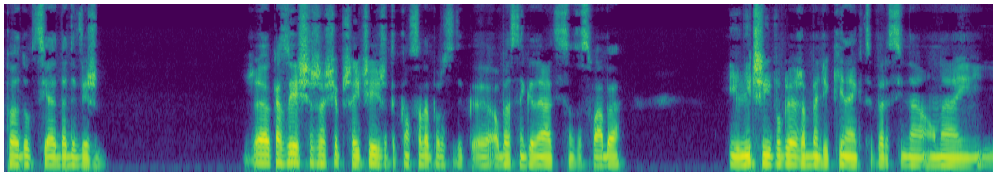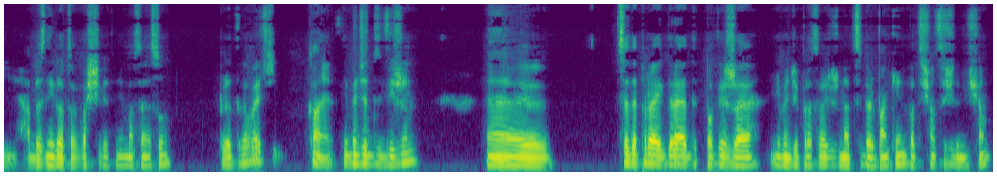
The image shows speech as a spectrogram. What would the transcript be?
produkcję The Division. Że okazuje się, że się przejrzyli, że te konsole po prostu obecnej generacji są za słabe i liczyli w ogóle, że będzie Kinect wersji na ona, i, a bez niego to właściwie to nie ma sensu produkować. Koniec. Nie będzie Division. CD Projekt Red powie, że nie będzie pracować już nad Cyberpunkiem 2070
